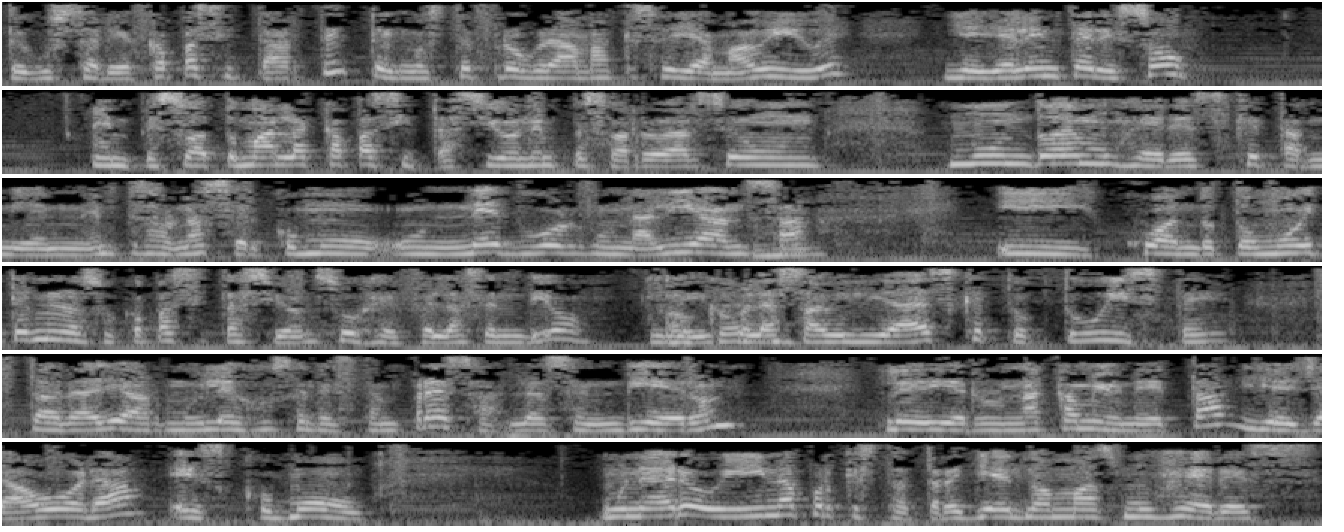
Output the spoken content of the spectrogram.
¿te gustaría capacitarte? Tengo este programa que se llama Vive y ella le interesó. Empezó a tomar la capacitación, empezó a rodarse un mundo de mujeres que también empezaron a hacer como un network, una alianza. Y cuando tomó y terminó su capacitación, su jefe la ascendió. Y le dijo, las habilidades que tú obtuviste te van a llevar muy lejos en esta empresa. La ascendieron, le dieron una camioneta y ella ahora es como una heroína porque está trayendo a más mujeres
